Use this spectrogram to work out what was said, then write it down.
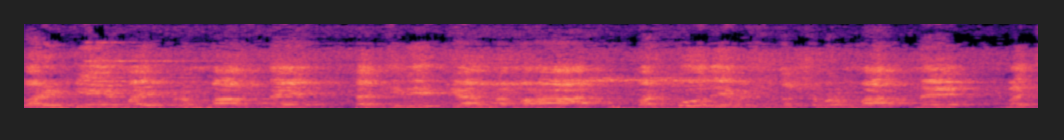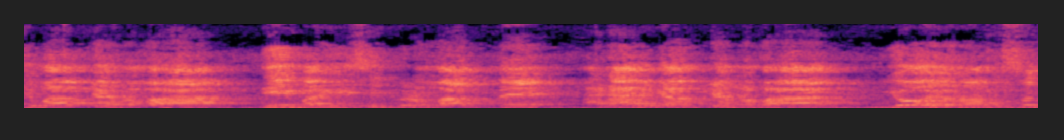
वरिण्येमय ब्रह्मात्मे सज्जिनेभ्यं ब्रह्मात्मे, मध्यमाभ्यं नमः, धीमहि सिंह ब्रह्मात्मे, अनामिकाभ्यं नमः यो योना विश्वच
